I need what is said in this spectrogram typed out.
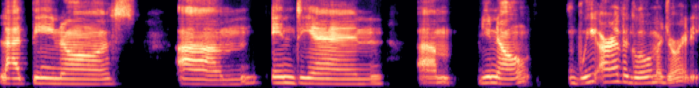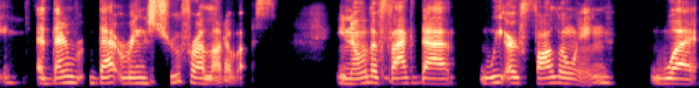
Latinos, um, Indian, um, you know, we are the global majority. And then that rings true for a lot of us. You know, the fact that we are following what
